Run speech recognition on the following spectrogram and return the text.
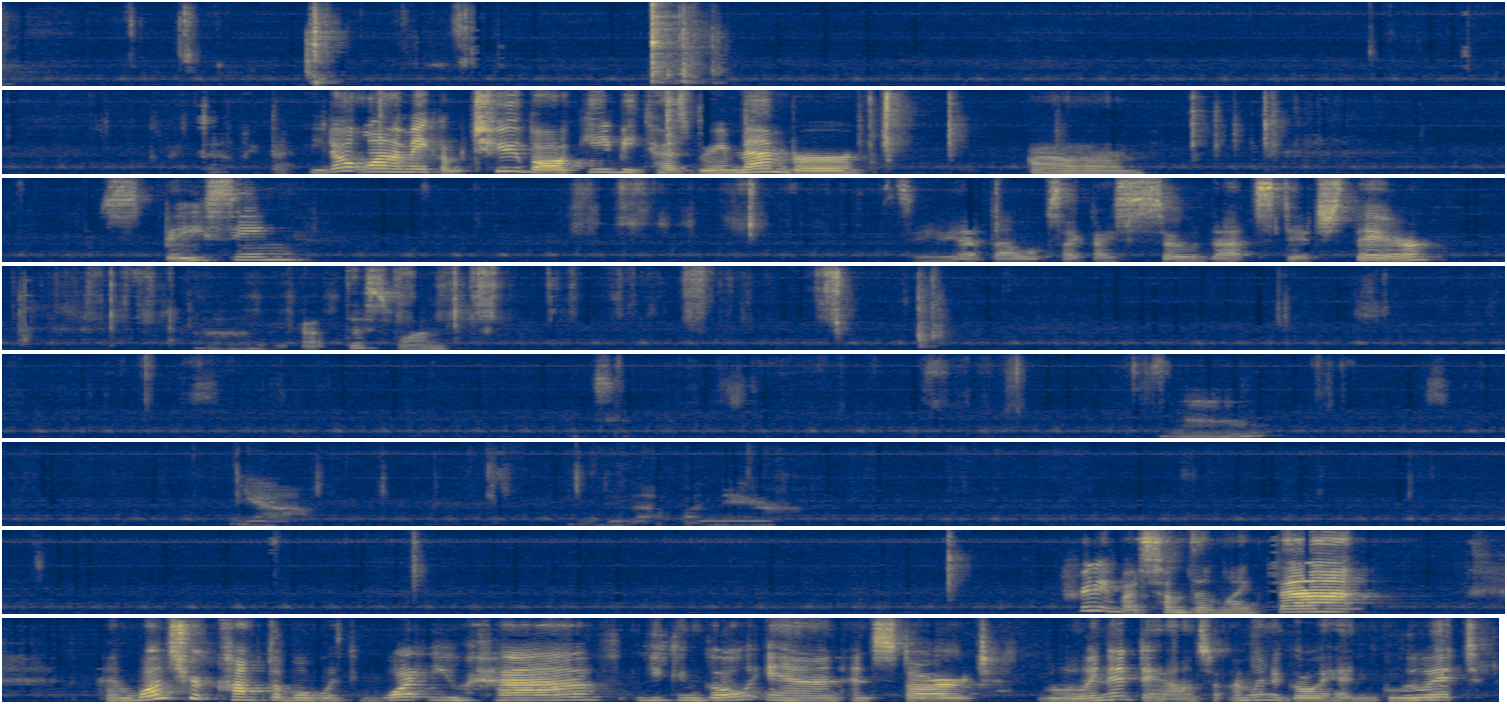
You don't want to make them too bulky because remember, um, spacing. See that? That looks like I sewed that stitch there. Uh, we got this one. No. Yeah. Do that one there. Pretty much something like that. And once you're comfortable with what you have, you can go in and start gluing it down. So I'm going to go ahead and glue it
